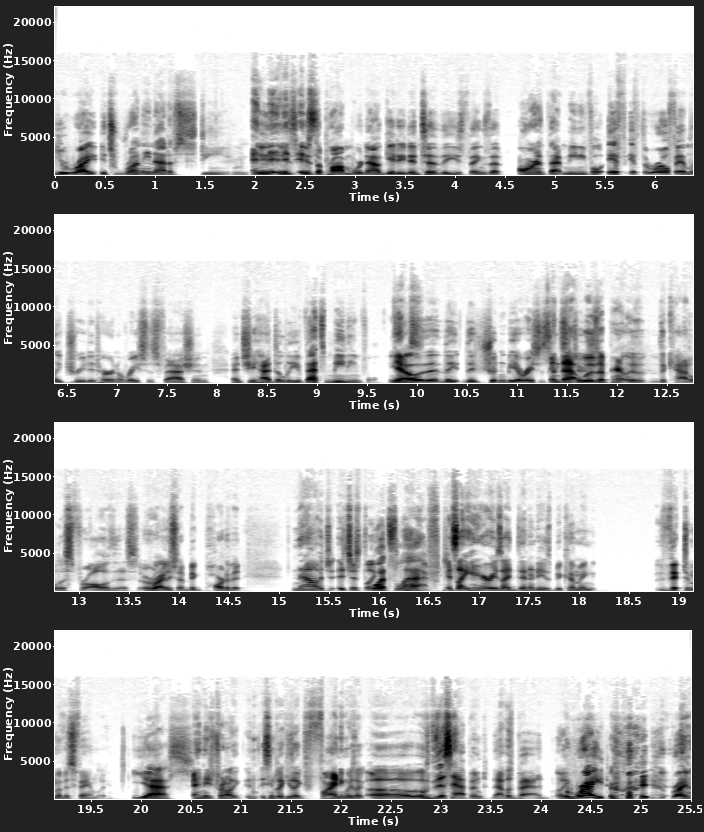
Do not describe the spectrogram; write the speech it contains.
you're right it's running out of steam And is, is the problem we're now getting into these things that aren't that meaningful if if the royal family treated her in a racist fashion and she had to leave that's meaningful you Yes. know th- they, they shouldn't be a racist and that was apparently the catalyst for all of this, or Right. at least a big part of it. Now it's, it's just like what's left It's like Harry's identity is becoming victim of his family, Yes. and he's trying to like. It seems like he's like finding ways like, uh, oh, this happened. That was bad. Like, right, right, right.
